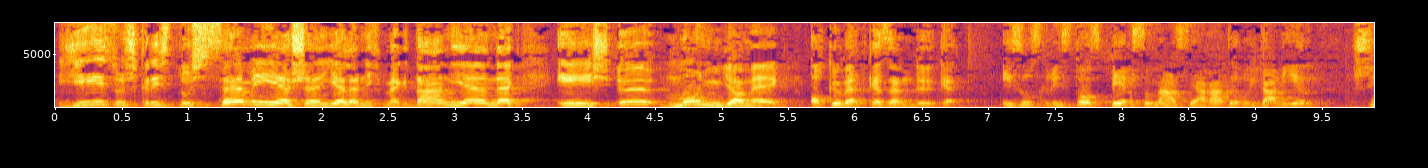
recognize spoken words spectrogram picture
Jézus Krisztus személyesen jelenik meg Dánielnek, és ő mondja meg a következendőket. Iisus Hristos personal se arată lui Daniel și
